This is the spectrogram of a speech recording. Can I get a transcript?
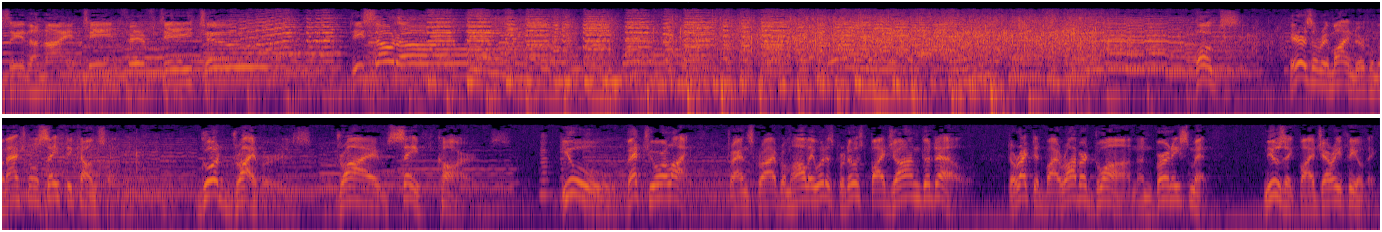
See the 1952 DeSoto. Folks, here's a reminder from the National Safety Council. Good drivers drive safe cars. You Bet Your Life, transcribed from Hollywood, is produced by John Guedel, directed by Robert Dwan and Bernie Smith, music by Jerry Fielding.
